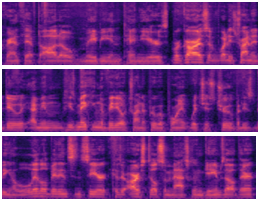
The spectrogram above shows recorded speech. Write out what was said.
Grand Theft Auto maybe in 10 years. Regardless of what he's trying to do, I mean, he's making a video trying to prove a point, which is true, but he's being a little bit insincere because there are still some masculine games out there.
